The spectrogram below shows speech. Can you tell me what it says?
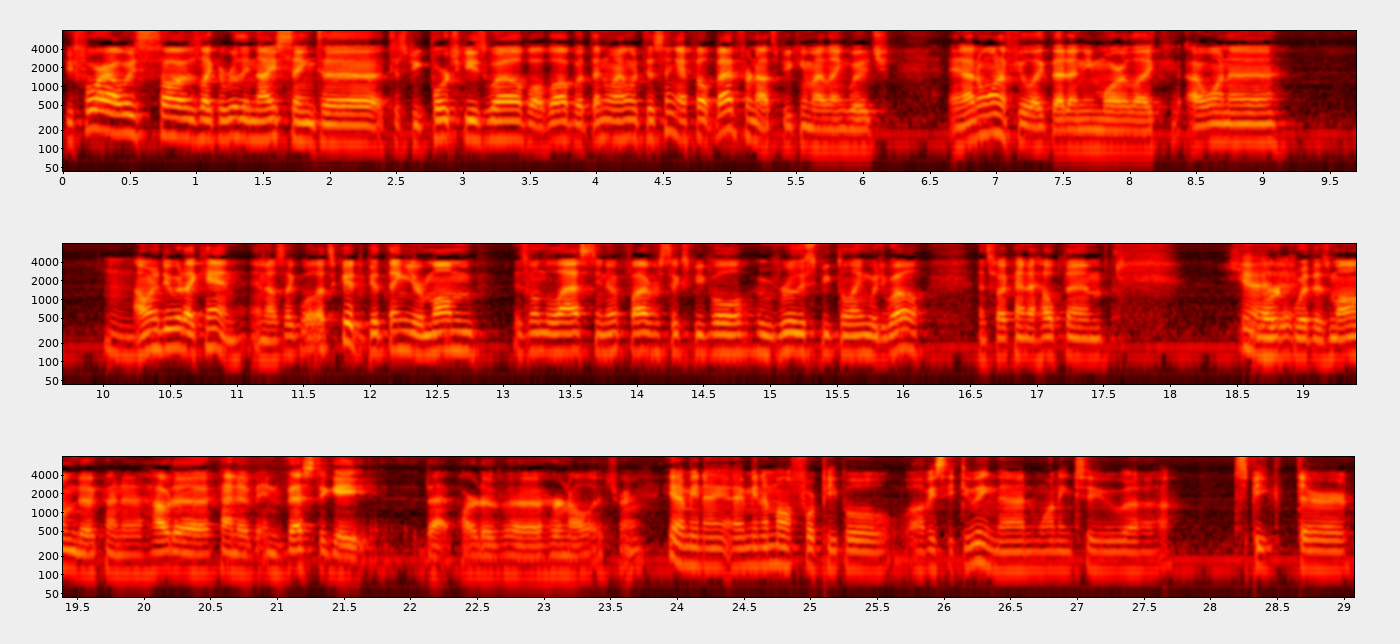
before I always saw it was like a really nice thing to to speak Portuguese well, blah blah. But then when I went to sing, I felt bad for not speaking my language, and I don't want to feel like that anymore. Like I want to." Hmm. I want to do what I can, and I was like, "Well, that's good. Good thing your mom is one of the last, you know, five or six people who really speak the language well." And so I kind of helped them yeah, work with his mom to kind of how to kind of investigate that part of uh, her knowledge, right? Yeah, I mean, I, I mean, I'm all for people obviously doing that and wanting to uh, speak their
